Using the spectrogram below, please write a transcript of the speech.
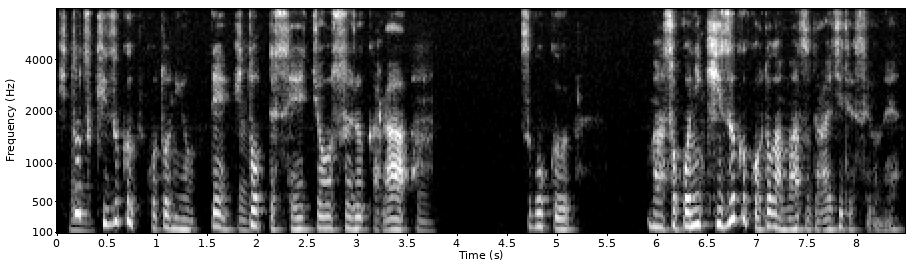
一つ気づくことによって人って成長するから、うんすごく、まあそこに気づくことがまず大事ですよね。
